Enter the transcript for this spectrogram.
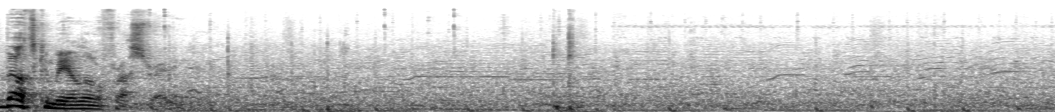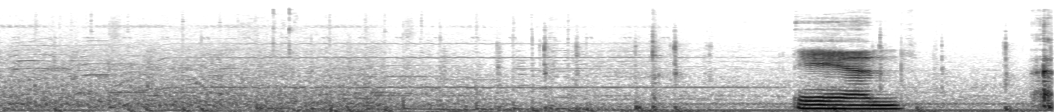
The belts can be a little frustrating. And uh,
